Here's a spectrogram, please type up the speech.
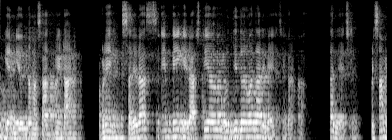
અગિયારમી યોજનામાં સાત પોઈન્ટ આઠ. આપણે સરેરાશ એમ કહીએ કે રાષ્ટ્રીય વૃદ્ધિ દર વધારી રહ્યા છે, બરાબર? વધારી રહ્યા છે, પણ સામે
